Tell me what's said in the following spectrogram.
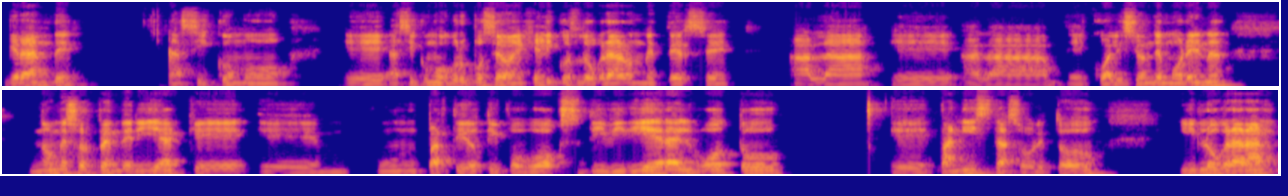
grande, así como, eh, así como grupos evangélicos lograron meterse a la, eh, a la coalición de Morena. No me sorprendería que un partido tipo Vox dividiera el voto panista, sobre todo, y lograra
